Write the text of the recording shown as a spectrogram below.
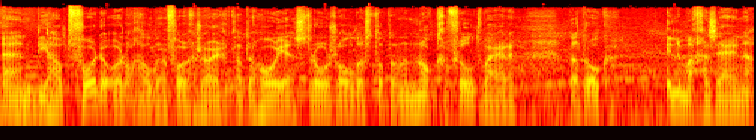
En die had voor de oorlog al ervoor gezorgd dat de hooien en stroozolders tot aan de nok gevuld waren. Dat ook in de magazijnen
